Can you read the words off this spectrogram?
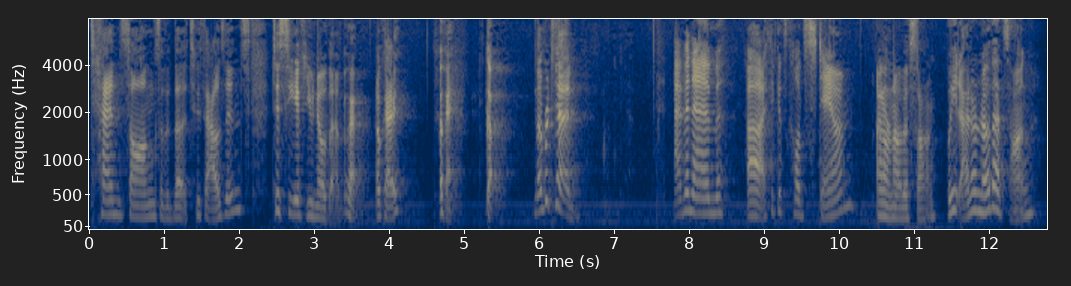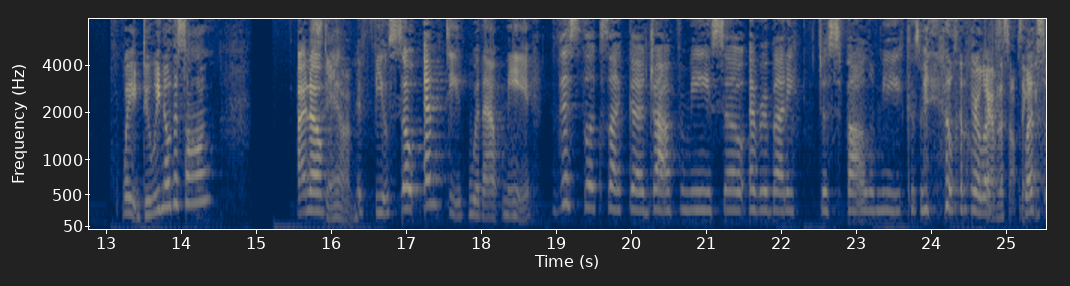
10 songs of the 2000s to see if you know them. Okay. Okay. Okay, go. Number 10. Eminem. Uh, I think it's called Stan. I don't know this song. Wait, I don't know that song. Wait, do we know the song? I know. Stan. It feels so empty without me. This looks like a job for me, so everybody just follow me because we need a little. Here, let's, I'm gonna stop singing. Let's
